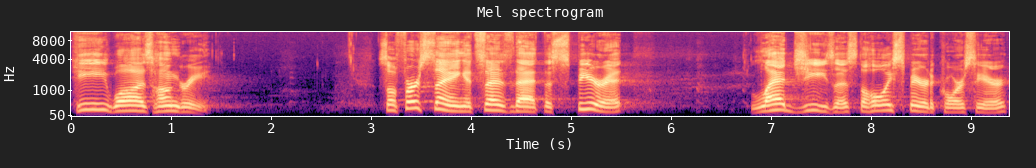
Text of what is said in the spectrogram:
he was hungry. So, first thing, it says that the Spirit led Jesus, the Holy Spirit, of course, here.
